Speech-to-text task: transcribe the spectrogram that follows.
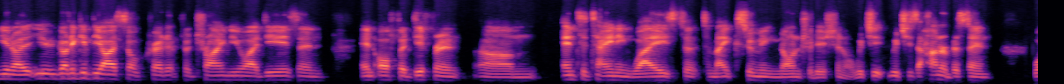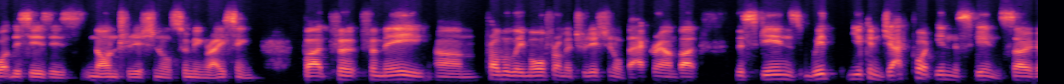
you know, you've got to give the ISL credit for trying new ideas and and offer different um, entertaining ways to, to make swimming non-traditional, which is, which is 100% what this is, is non-traditional swimming racing. But for, for me, um, probably more from a traditional background, but the skins with, you can jackpot in the skins. So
